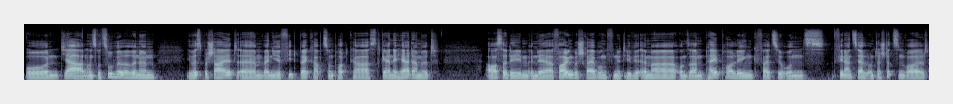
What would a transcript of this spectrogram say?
Und ja, an unsere Zuhörerinnen, ihr wisst Bescheid, ähm, wenn ihr Feedback habt zum Podcast, gerne her damit. Außerdem in der Folgenbeschreibung findet ihr wie immer unseren PayPal-Link, falls ihr uns finanziell unterstützen wollt.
